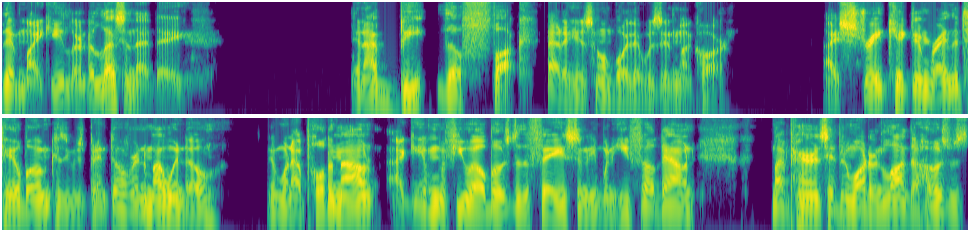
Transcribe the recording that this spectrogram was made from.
that Mikey learned a lesson that day. And I beat the fuck out of his homeboy that was in my car. I straight kicked him right in the tailbone because he was bent over into my window. And when I pulled him out, I gave him a few elbows to the face. And when he fell down, my parents had been watering the lawn. The hose was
